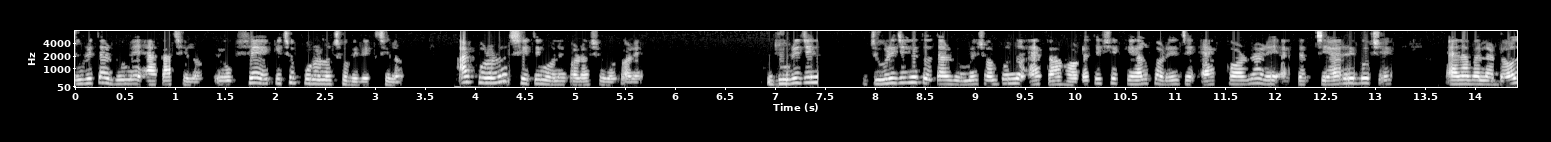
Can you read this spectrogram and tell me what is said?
জুরি তার রুমে একা ছিল এবং সে কিছু পুরনো ছবি দেখছিল আর পুরনো স্মৃতি মনে করা শুরু করে। জুরি যে জুরি যেহেতু তার রুমে সম্পূর্ণ একা, হঠাৎই সে খেয়াল করে যে এক কর্নারে একটা চেয়ারে বসে অ্যানাবেলা ডল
